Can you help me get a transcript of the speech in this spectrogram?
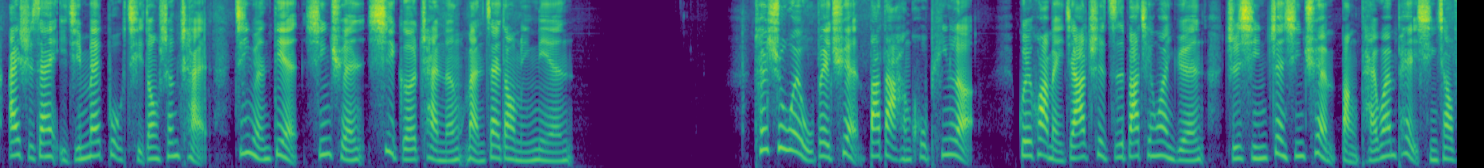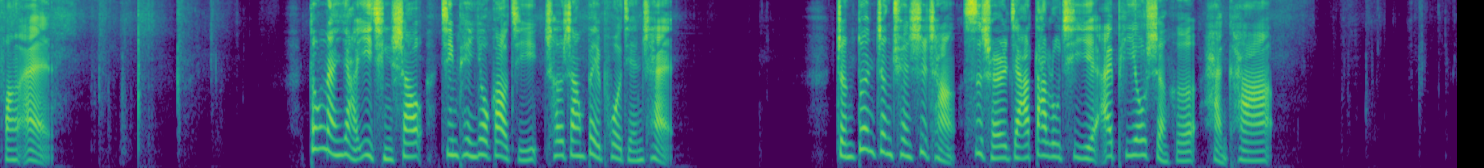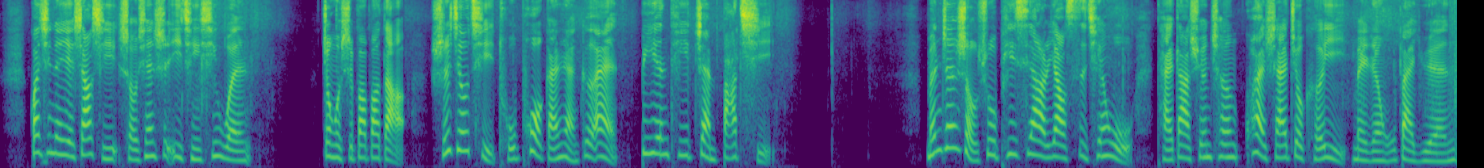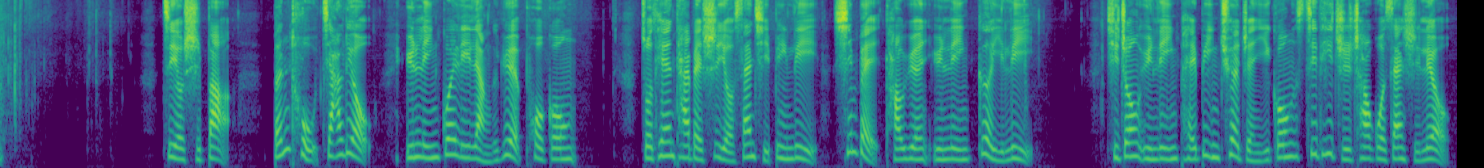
，i 十三以及 MacBook 启动生产，金源电、新泉、细格产能满载到明年。推数位五倍券，八大行库拼了。规划每家斥资八千万元执行振兴券绑台湾配行销方案。东南亚疫情烧，晶片又告急，车商被迫减产。整顿证券市场，四十二家大陆企业 IPO 审核喊卡。关心内页消息，首先是疫情新闻。中国时报报道，十九起突破感染个案，BNT 占八起。门诊手术 PCR 要四千五，台大宣称快筛就可以，每人五百元。自由时报本土加六，云林归离两个月破功。昨天台北市有三起病例，新北、桃园、云林各一例，其中云林陪病确诊移工 CT 值超过三十六。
